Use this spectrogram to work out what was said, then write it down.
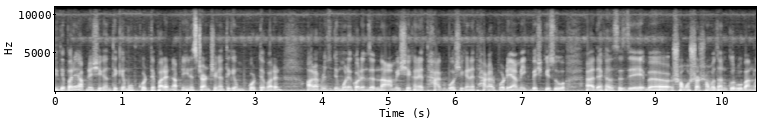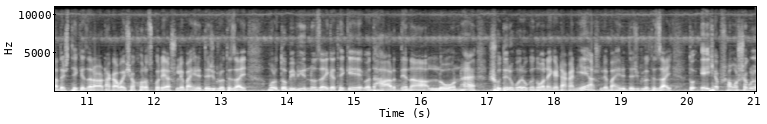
দিতে পারে, আপনি সেখান থেকে মুভ করতে পারেন। আপনি ইনস্ট্যান্ট সেখান থেকে মুভ করতে পারেন। আর আপনি যদি মনে করেন যে, না, আমি সেখানে থাকব, সেখানে থাকার পরে আমি বেশ কিছু দেখা যাচ্ছে যে সমস্যার সমাধান করব। বাংলাদেশ থেকে যারা টাকা পয়সা খরচ করে আসলে বাইরের দেশগুলোতে যায়, মূলত বিভিন্ন জায়গা থেকে ধার, দেনা লোন হ্যাঁ সুদের উপরেও কিন্তু অনেকে টাকা নিয়ে আসলে বাইরের দেশগুলোতে যায়। তো এইসব সমস্যাগুলো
